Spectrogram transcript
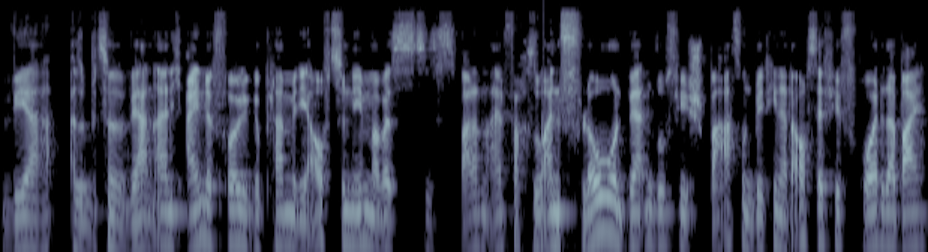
Wir, also beziehungsweise wir hatten eigentlich eine Folge geplant, mit ihr aufzunehmen, aber es, es, war dann einfach so ein Flow und wir hatten so viel Spaß und Bettina hat auch sehr viel Freude dabei.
